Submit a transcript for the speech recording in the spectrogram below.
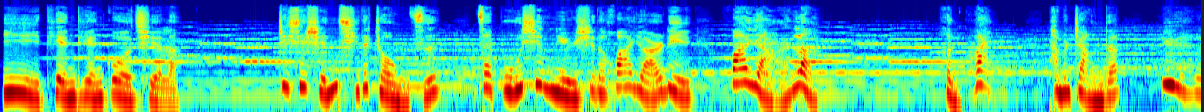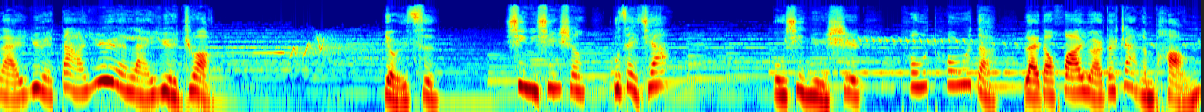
一天天过去了。这些神奇的种子在不幸女士的花园里发芽了。很快，它们长得越来越大，越来越壮。有一次，幸运先生不在家，不幸女士偷偷的来到花园的栅栏旁。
